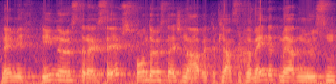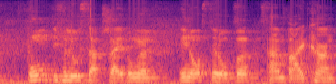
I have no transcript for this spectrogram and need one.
nämlich in Österreich selbst von der österreichischen Arbeiterklasse verwendet werden müssen, um die Verlustabschreibungen in Osteuropa am Balkan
